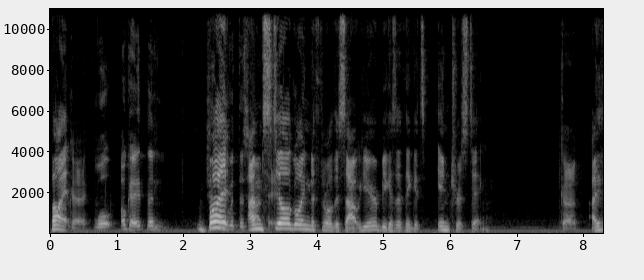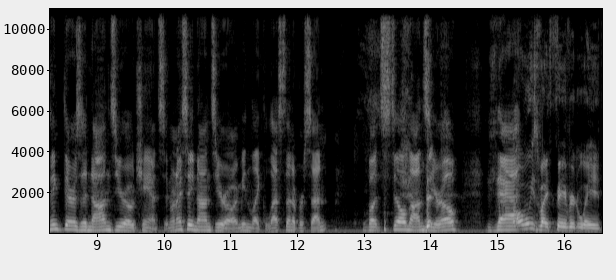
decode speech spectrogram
But Okay. Well, okay then. But I'm take. still going to throw this out here because I think it's interesting. Okay. I think there's a non-zero chance, and when I say non-zero, I mean like less than a percent, but still non-zero. that Always my favorite way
